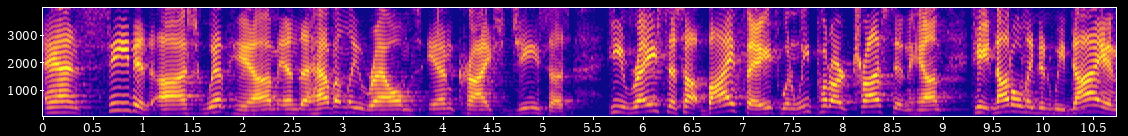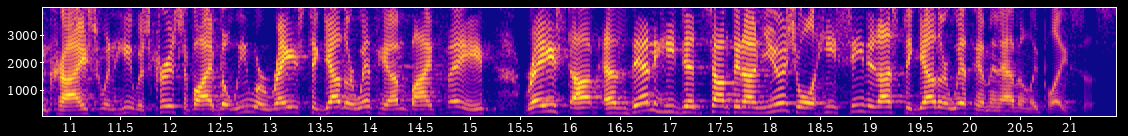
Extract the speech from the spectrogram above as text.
and seated us with Him in the heavenly realms in Christ Jesus. He raised us up by faith when we put our trust in Him he, not only did we die in Christ when he was crucified, but we were raised together with him by faith, raised up, and then he did something unusual. He seated us together with him in heavenly places.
